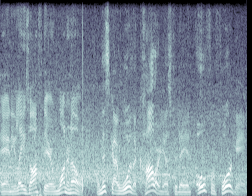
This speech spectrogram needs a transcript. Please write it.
And he lays off there 1-0. And this guy wore the collar yesterday, an 0 for 4 game.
